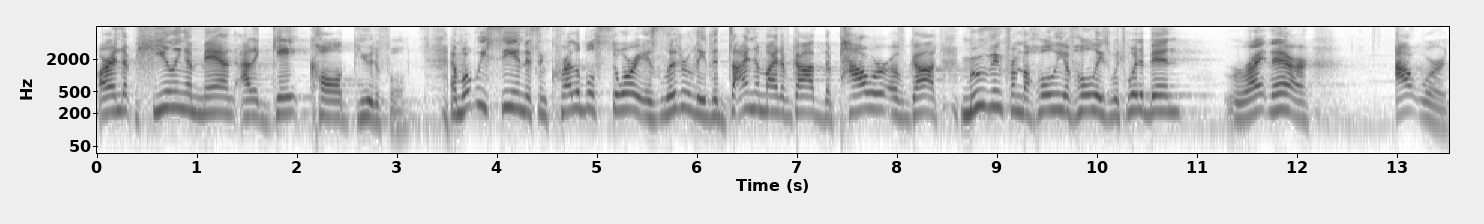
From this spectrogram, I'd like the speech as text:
are end up healing a man at a gate called Beautiful. And what we see in this incredible story is literally the dynamite of God, the power of God moving from the Holy of Holies, which would have been right there, outward.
